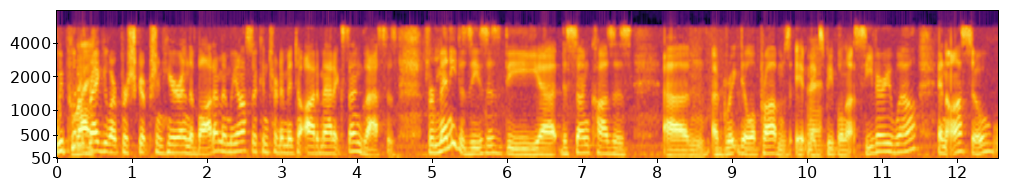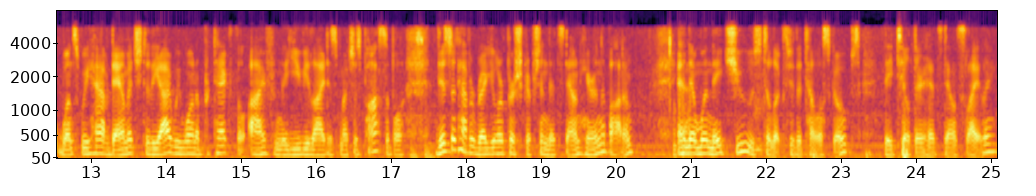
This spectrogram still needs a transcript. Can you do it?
We put Right. a regular prescription here in the bottom, and we also can turn them into automatic sunglasses. For many diseases, the, uh, the sun causes um, a great deal of problems. It makes people not see very well, and also, once we have damage to the eye, we want to protect the eye from the UV light as much as possible. This would have a regular prescription that's down here in the bottom, and then when they choose to look through the telescopes, they tilt their heads down slightly,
